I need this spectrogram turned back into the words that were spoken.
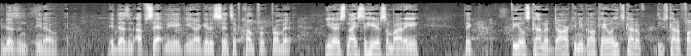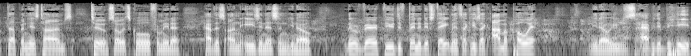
It doesn't you know it doesn't upset me. You know I get a sense of comfort from it. You know it's nice to hear somebody that feels kind of dark, and you go, okay, well he's kind of he's kind of fucked up in his times too. So it's cool for me to have this uneasiness, and you know there were very few definitive statements. Like he's like I'm a poet. You know he was happy to be.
